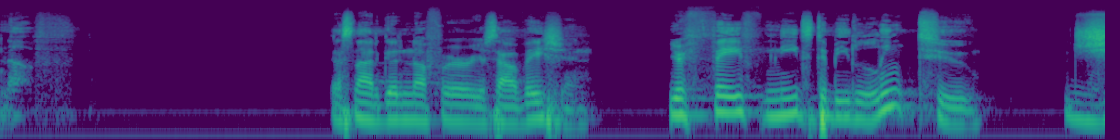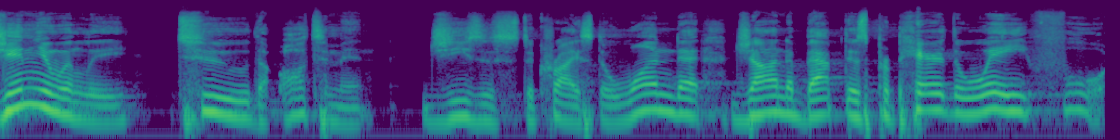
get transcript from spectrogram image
enough. That's not good enough for your salvation. Your faith needs to be linked to, genuinely, to the ultimate Jesus the Christ, the one that John the Baptist prepared the way for.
